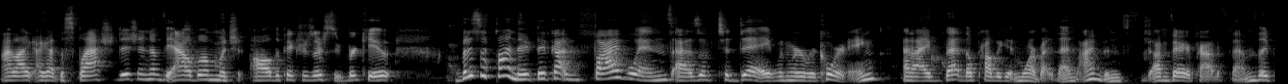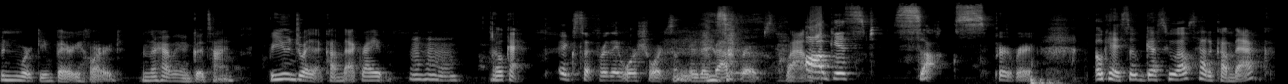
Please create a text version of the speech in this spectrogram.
I like. I got the splash edition of the album, which all the pictures are super cute. But it's a fun. They, they've gotten five wins as of today when we're recording, and I bet they'll probably get more by then. I've been. I'm very proud of them. They've been working very hard, and they're having a good time. But you enjoy that comeback, right? Mm-hmm. Okay. Except for they wore shorts under their bathrobes. Wow. August sucks. Pervert. Okay, so guess who else had a comeback?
